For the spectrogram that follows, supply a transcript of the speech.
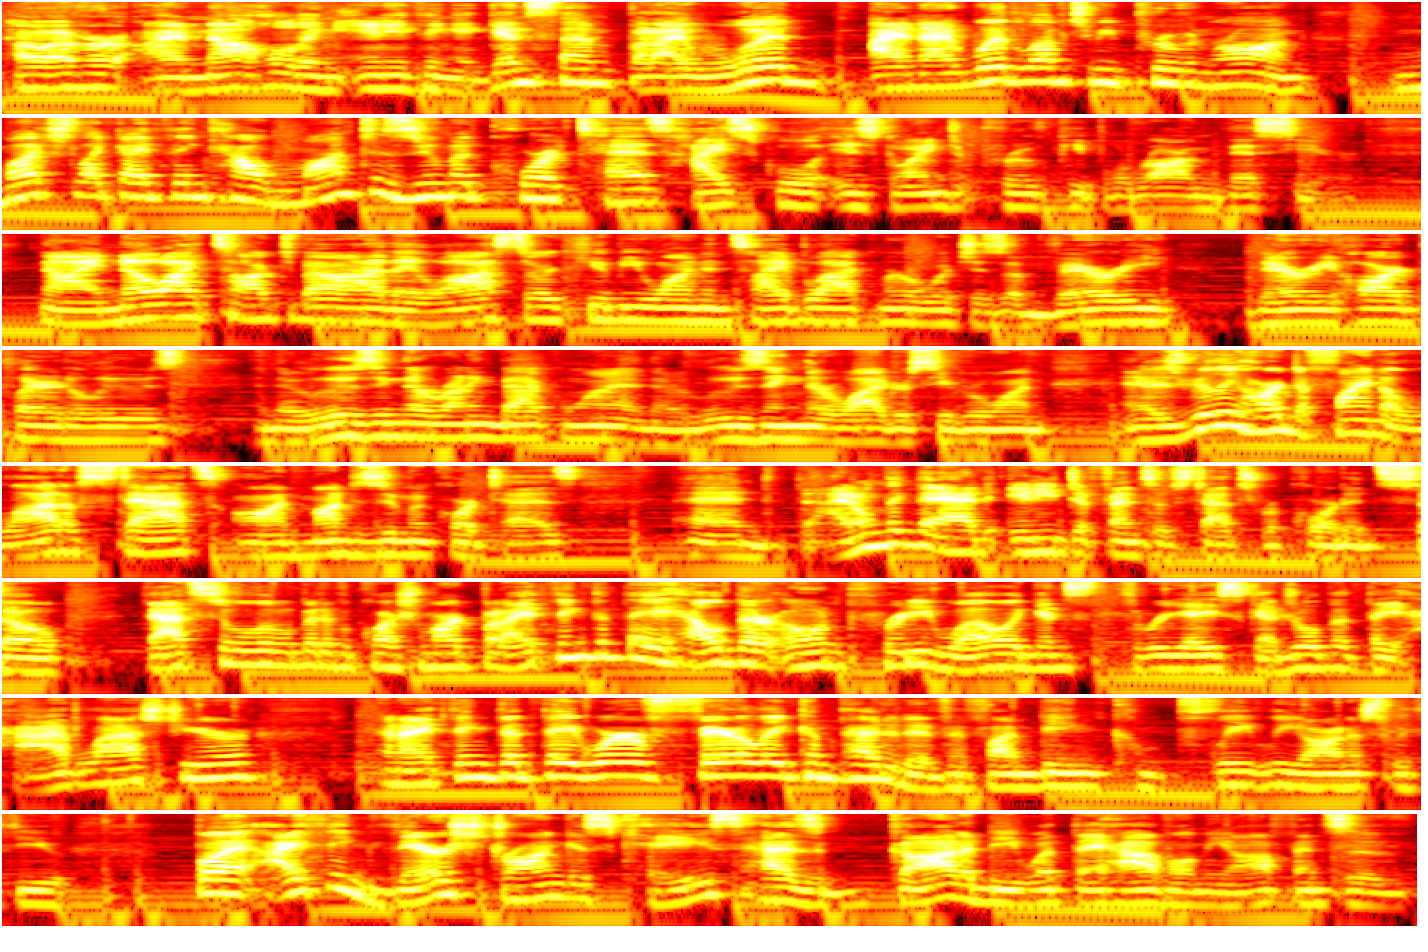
However, I'm not holding anything against them, but I would and I would love to be proven wrong, much like I think how Montezuma Cortez High School is going to prove people wrong this year. Now, I know I talked about how they lost their QB1 in Ty Blackmer, which is a very, very hard player to lose, and they're losing their running back one and they're losing their wide receiver one. And it was really hard to find a lot of stats on Montezuma Cortez, and I don't think they had any defensive stats recorded. So that's still a little bit of a question mark, but I think that they held their own pretty well against the 3A schedule that they had last year. And I think that they were fairly competitive, if I'm being completely honest with you. But I think their strongest case has got to be what they have on the offensive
